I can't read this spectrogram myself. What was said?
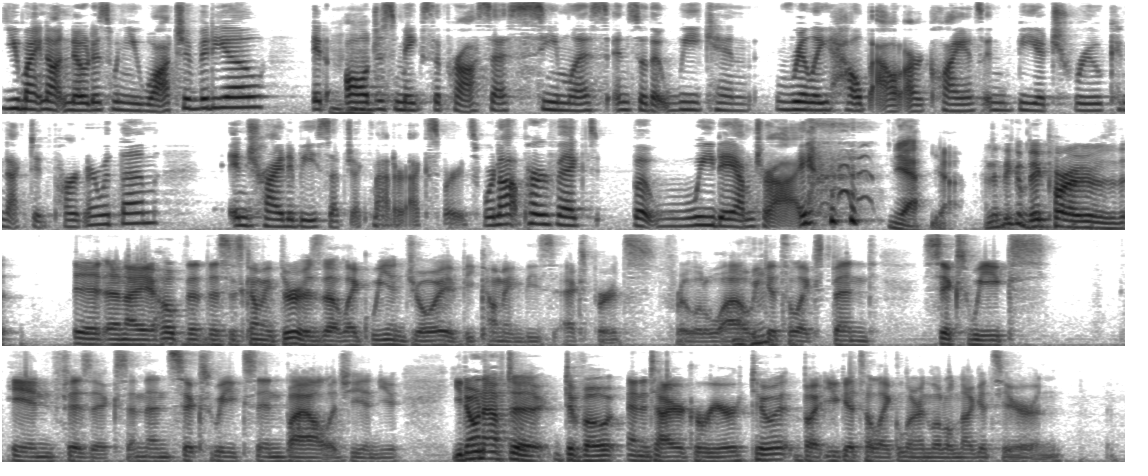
you might not notice when you watch a video. It all just makes the process seamless, and so that we can really help out our clients and be a true connected partner with them and try to be subject matter experts. We're not perfect, but we damn try. yeah Yeah. And I think a big part of it, and I hope that this is coming through, is that like we enjoy becoming these experts for a little while. We mm-hmm. get to like spend six weeks in physics and then six weeks in biology, and you you don't have to devote an entire career to it, but you get to like learn little nuggets here, and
